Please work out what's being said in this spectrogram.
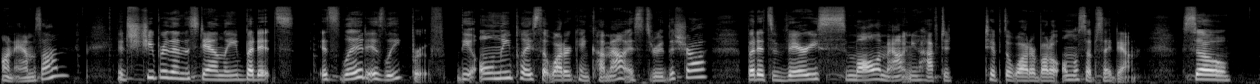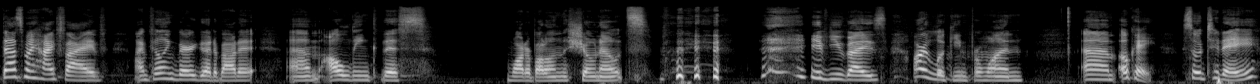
on Amazon. It's cheaper than the Stanley, but it's its lid is leak proof. The only place that water can come out is through the straw, but it's a very small amount and you have to tip the water bottle almost upside down. So that's my high five. I'm feeling very good about it. Um, I'll link this water bottle in the show notes if you guys are looking for one. Um, okay, so today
